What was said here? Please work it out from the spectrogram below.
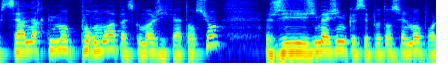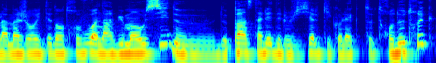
c'est un argument pour moi parce que moi j'y fais attention. J'imagine que c'est potentiellement pour la majorité d'entre vous un argument aussi de ne pas installer des logiciels qui collectent trop de trucs.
